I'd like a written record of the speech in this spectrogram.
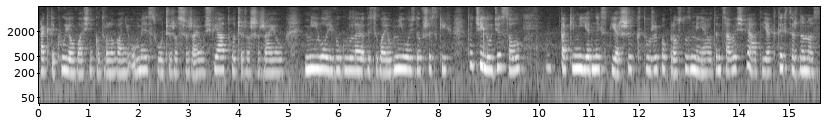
praktykują właśnie kontrolowanie umysłu, czy rozszerzają światło, czy rozszerzają miłość w ogóle, wysyłają miłość do wszystkich, to ci ludzie są takimi jednych z pierwszych, którzy po prostu zmieniają ten cały świat. Jak ty chcesz do nas,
